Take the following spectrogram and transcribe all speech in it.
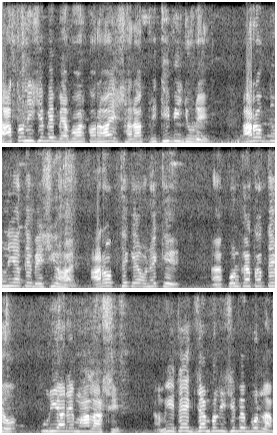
দাঁতন হিসেবে ব্যবহার করা হয় সারা পৃথিবী জুড়ে। আরব দুনিয়াতে বেশি হয়। আরব থেকে অনেকে কলকাতাতেও কুরিয়ারে মাল আসে। আমি এটা এক্সাম্পল হিসেবে বললাম।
